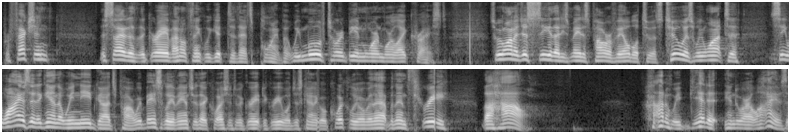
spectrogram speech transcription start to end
Perfection, this side of the grave, I don't think we get to that point, but we move toward being more and more like Christ. So we want to just see that He's made His power available to us. Two is we want to see why is it again that we need God's power? We basically have answered that question to a great degree. We'll just kind of go quickly over that. But then three, the how. How do we get it into our lives?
